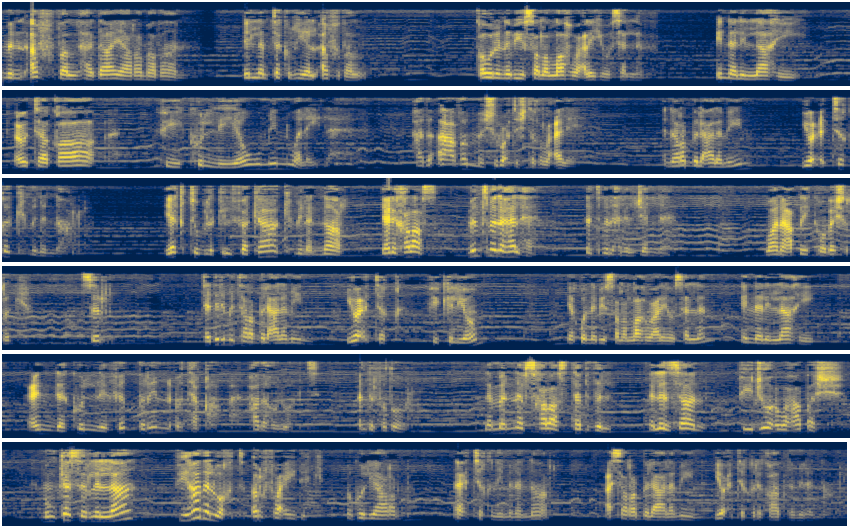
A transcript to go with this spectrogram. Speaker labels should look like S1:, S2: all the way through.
S1: من أفضل هدايا رمضان إن لم تكن هي الأفضل. قول النبي صلى الله عليه وسلم إن لله عتقاء في كل يوم وليلة. هذا أعظم مشروع تشتغل عليه. أن رب العالمين يعتقك من النار يكتب لك الفكاك من النار. يعني خلاص منت من أهلها؟ أنت من أهل الجنة. وأنا أعطيك وبشرك سر. تدري متى رب العالمين يعتق في كل يوم يقول النبي صلى الله عليه وسلم إن لله عند كل فطر عتقاء هذا هو الوقت عند الفطور. لما النفس خلاص تبذل الإنسان في جوع وعطش منكسر لله في هذا الوقت ارفع إيدك وقول يا رب اعتقني من النار. عسى رب العالمين يعتق رقابنا من النار.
